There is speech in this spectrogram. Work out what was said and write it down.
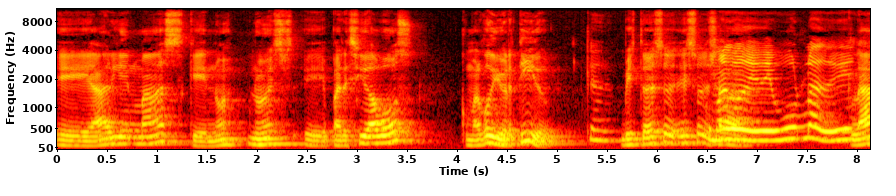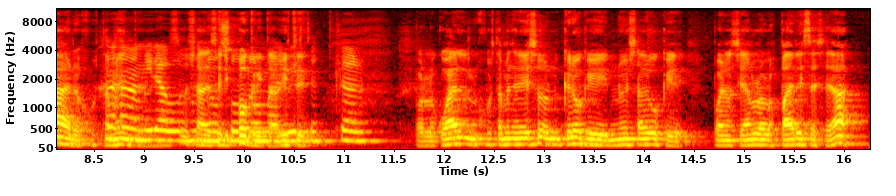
eh, a alguien más que no, no es eh, parecido a vos como algo divertido. Claro. ¿Viste? Eso, eso Como ya- algo de, de burla de... Claro, justamente. Ah, mira Eso vos, ya de no ser hipócrita, normal, ¿viste? Claro. Por lo cual, justamente eso creo que no es algo que puedan enseñarlo a los padres a esa edad.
